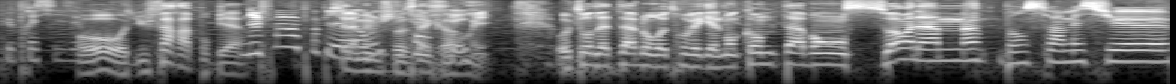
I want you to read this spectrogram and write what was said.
plus précisément. Oh, du phare à paupières. Du phare à paupières. C'est la même oui, chose, d'accord, oui. Autour de la table, on retrouve également Kanta. Bonsoir, madame. Bonsoir monsieur.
